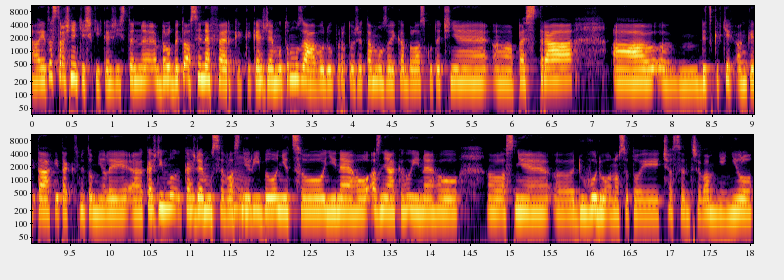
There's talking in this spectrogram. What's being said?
A je to strašně těžký. Každý ten, bylo by to asi nefér ke, každému tomu závodu, protože ta mozaika byla skutečně uh, pestrá a uh, vždycky v těch anketách i tak jsme to měli. Uh, každému, každému se vlastně hmm. líbilo něco jiného a z nějakého jiného uh, vlastně důvodu. Ono se to i časem třeba měnilo.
